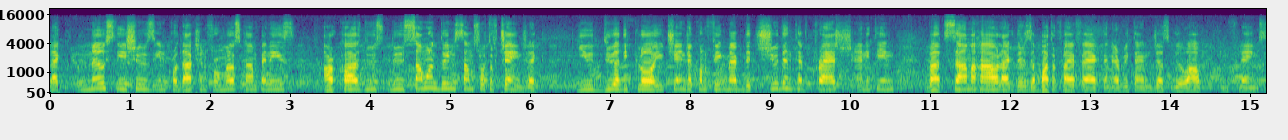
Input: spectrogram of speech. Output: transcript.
Like most issues in production for most companies are caused due someone doing some sort of change. Like you do a deploy, you change a config map that shouldn't have crashed anything, but somehow like there's a butterfly effect and everything just go up in flames.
